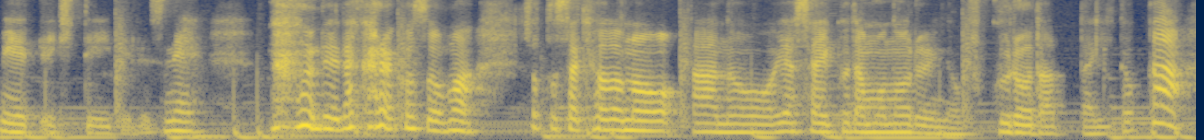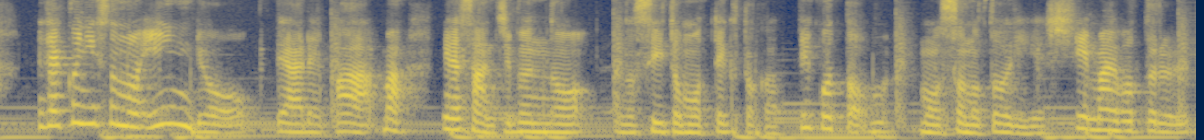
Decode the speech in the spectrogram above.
見えてきていてですね。なので、だからこそ、まあ、ちょっと先ほどのあの野菜果物類の袋だったりとか、逆にその飲料であれば、まあ、皆さん自分のあの水筒持っていくとかっていうこともその通りですし、マイボトル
